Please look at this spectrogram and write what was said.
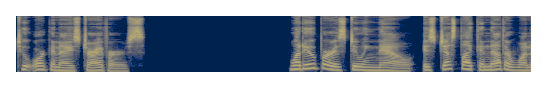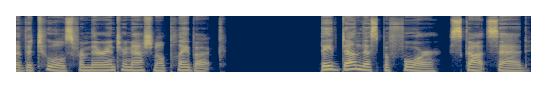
to organize drivers. What Uber is doing now is just like another one of the tools from their international playbook. They've done this before, Scott said.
